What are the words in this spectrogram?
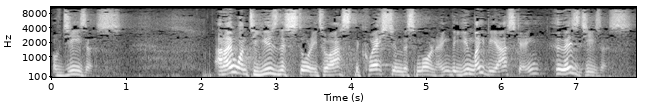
of Jesus. And I want to use this story to ask the question this morning that you might be asking who is Jesus?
